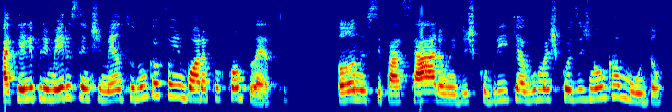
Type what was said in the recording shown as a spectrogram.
aquele primeiro sentimento nunca foi embora por completo. Anos se passaram e descobri que algumas coisas nunca mudam.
